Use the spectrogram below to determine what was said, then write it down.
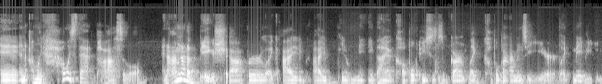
And I'm like, how is that possible? And I'm not a big shopper. Like I, I, you know, may buy a couple pieces of garment, like a couple garments a year. Like maybe you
